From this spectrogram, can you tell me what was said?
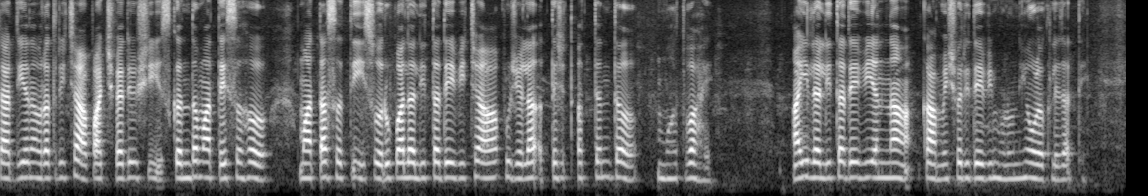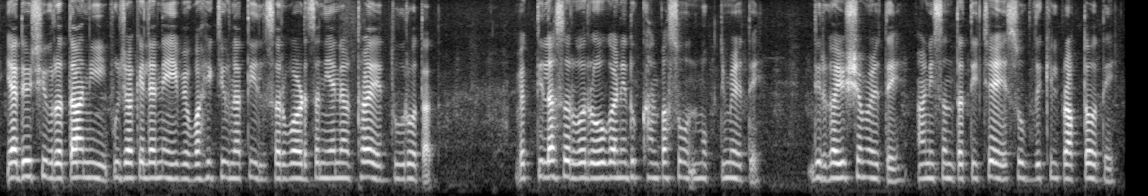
शारदीय नवरात्रीच्या पाचव्या दिवशी स्कंदमातेसह माता सती स्वरूपा ललिता देवीच्या पूजेला अत्य अत्यंत महत्त्व आहे. आई ललिता देवी यांना कामेश्वरी देवी म्हणूनही ओळखले जाते. या दिवशी व्रत आणि पूजा केल्याने वैवाहिक जीवनातील सर्व अडचणी आणि अडथळे दूर होतात. व्यक्तीला सर्व रोग आणि दुःखांपासून मुक्ती मिळते दीर्घायुष्य मिळते आणि संततीचे सुख देखील प्राप्त होते.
